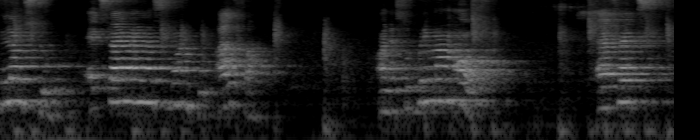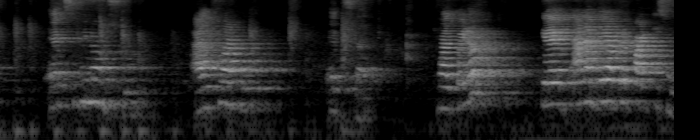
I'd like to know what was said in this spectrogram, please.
belongs to xi 1 to alpha અને supremum of fx x belongs to alpha to xi ખ્યાલ પડ્યો કે આના બે આપણે પાર્ટીશન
